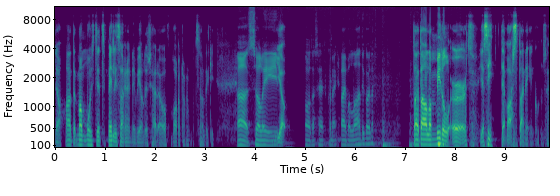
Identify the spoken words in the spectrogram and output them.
joo. Ante, mä muistin, että se pelisarjan nimi oli Shadow of Mordor, mutta se olikin. Äh, se oli, Joo. ootas hetkonen, kaivan laatikoita. Taitaa olla Middle Earth ja sitten vasta niin kuin se.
